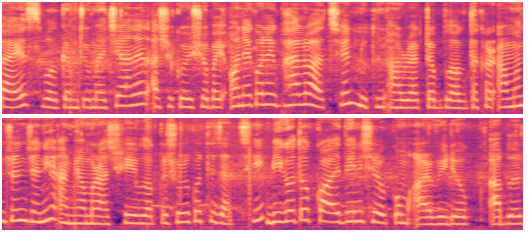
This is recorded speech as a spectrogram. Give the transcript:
Guys welcome to my channel আশা করি সবাই অনেক অনেক ভালো আছেন। নতুন আরও একটা ব্লগ দেখার আমন্ত্রণ জানিয়ে আমি আমার আজকে এই ব্লগটা শুরু করতে যাচ্ছি। বিগত কয়েকদিন সেরকম আর ভিডিও আপলোড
